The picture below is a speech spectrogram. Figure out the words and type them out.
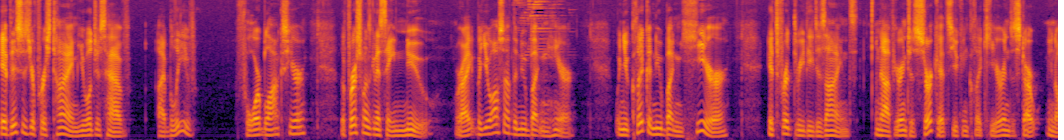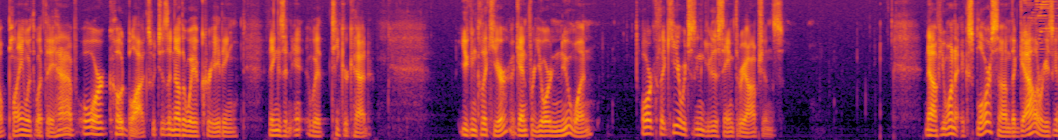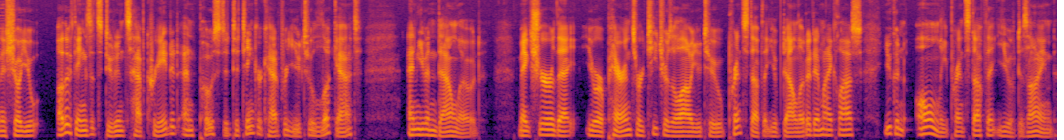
if this is your first time, you will just have, I believe, four blocks here. The first one's going to say new, right? But you also have the new button here. When you click a new button here, it's for 3D designs. Now, if you're into circuits, you can click here and just start, you know, playing with what they have, or code blocks, which is another way of creating things in, with Tinkercad. You can click here again for your new one, or click here, which is going to give you the same three options. Now, if you want to explore some, the gallery is going to show you other things that students have created and posted to Tinkercad for you to look at and even download. Make sure that your parents or teachers allow you to print stuff that you've downloaded in my class. You can only print stuff that you have designed.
